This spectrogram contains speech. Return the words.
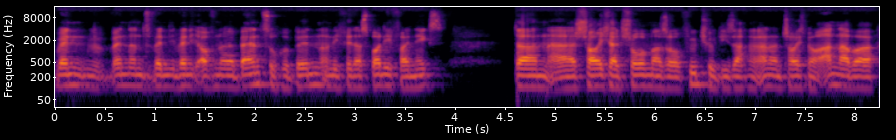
wenn, wenn, dann, wenn, wenn ich auf eine Bandsuche bin und ich finde das Spotify nichts, dann äh, schaue ich halt schon mal so auf YouTube die Sachen an, dann schaue ich mir auch an, aber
